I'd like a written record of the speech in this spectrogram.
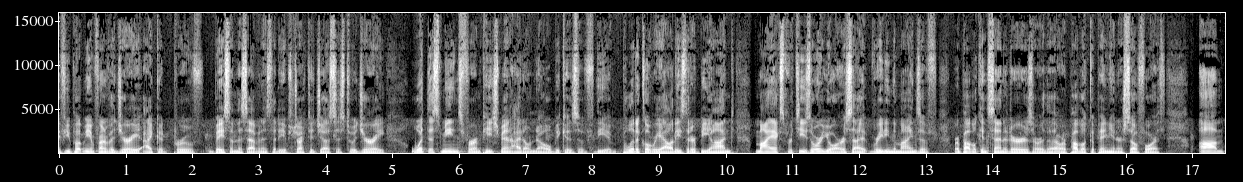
if you put me in front of a jury, I could prove based on this evidence that he obstructed justice to a jury. What this means for impeachment, I don't know because of the political realities that are beyond my expertise or yours. Uh, reading the minds of Republican senators or the or public opinion or so forth. Um,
